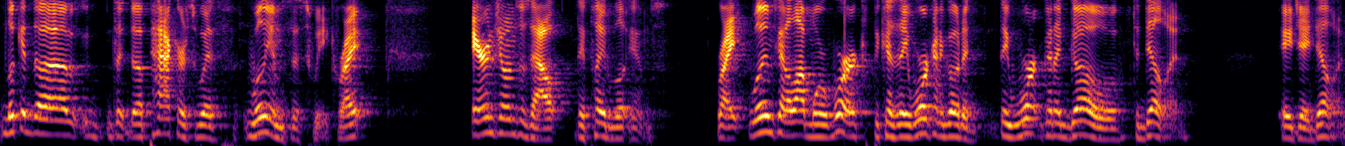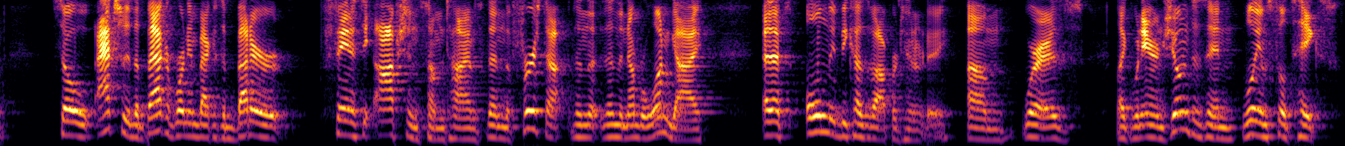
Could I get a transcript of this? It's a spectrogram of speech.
Look at the, the, the Packers with Williams this week, right? Aaron Jones was out. They played Williams, right? Williams got a lot more work because they weren't going to go to they weren't going to go to Dillon, AJ Dillon. So actually, the backup running back is a better fantasy option sometimes than the first than the, than the number one guy, and that's only because of opportunity. Um, whereas like when Aaron Jones is in, Williams still takes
